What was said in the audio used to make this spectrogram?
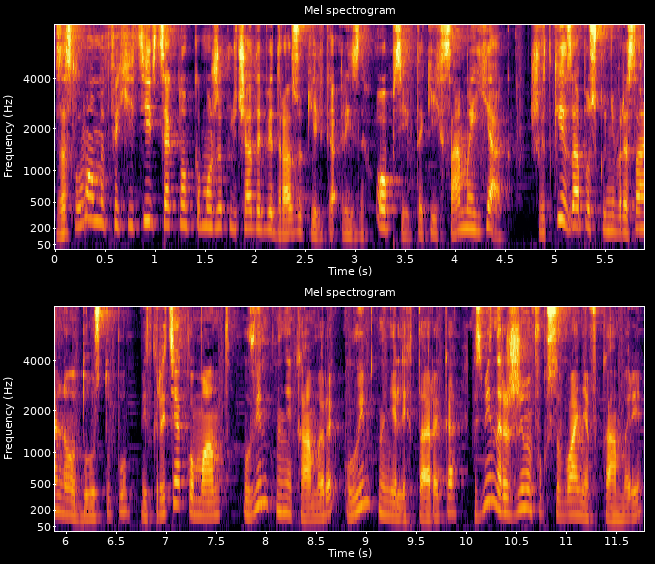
За словами фахівців, ця кнопка може включати відразу кілька різних опцій, таких саме як швидкий запуск універсального доступу, відкриття команд, увімкнення камери, увімкнення ліхтарика, зміна режиму фокусування в камері,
